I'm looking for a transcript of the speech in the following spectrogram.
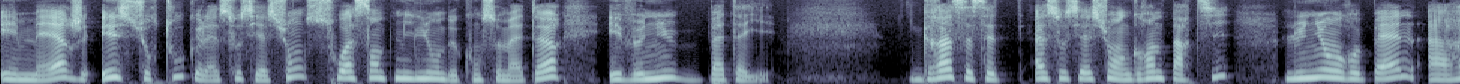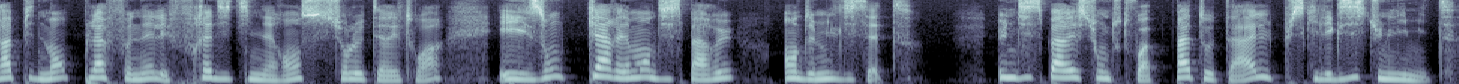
émergent et surtout que l'association 60 millions de consommateurs est venue batailler. Grâce à cette association en grande partie, l'Union européenne a rapidement plafonné les frais d'itinérance sur le territoire et ils ont carrément disparu en 2017. Une disparition toutefois pas totale puisqu'il existe une limite.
